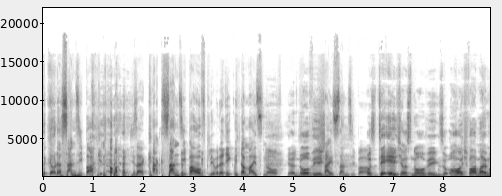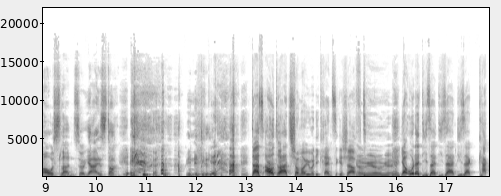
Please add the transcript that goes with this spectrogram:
ja, oder Sansibar, genau. Dieser Kack-Sansibar-Aufkleber, der regt mich am meisten auf. Ja, Norwegen. Scheiß Sansibar. Aus, der Elch aus Norwegen. So, oh, ich war mal im Ausland. So, ja, ist doch. das Auto hat's schon mal über die Grenze geschafft. Junge, Junge. Ja, oder dieser, dieser, dieser Kack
